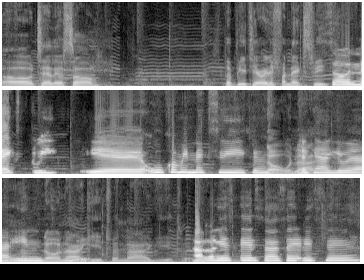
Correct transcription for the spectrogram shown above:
Oh, tell you so. Pepita, you ready for next week? so next week, yeah. Who coming next week? No, we're not. I can't give you a hint. No, nah, get it, nah, get it. I always say so. I say this. eh?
